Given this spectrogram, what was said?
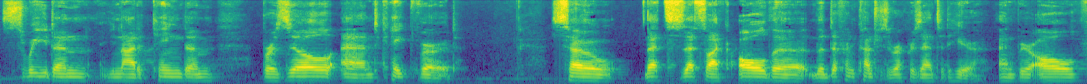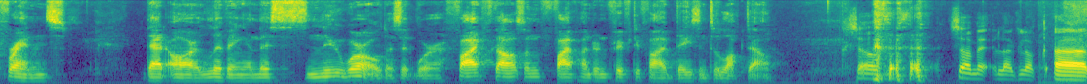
Sweden, United Kingdom, Brazil, and Cape Verde. So that's that's like all the the different countries represented here, and we're all friends that are living in this new world, as it were. Five thousand five hundred fifty-five days into lockdown. So, so look, look. Uh,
